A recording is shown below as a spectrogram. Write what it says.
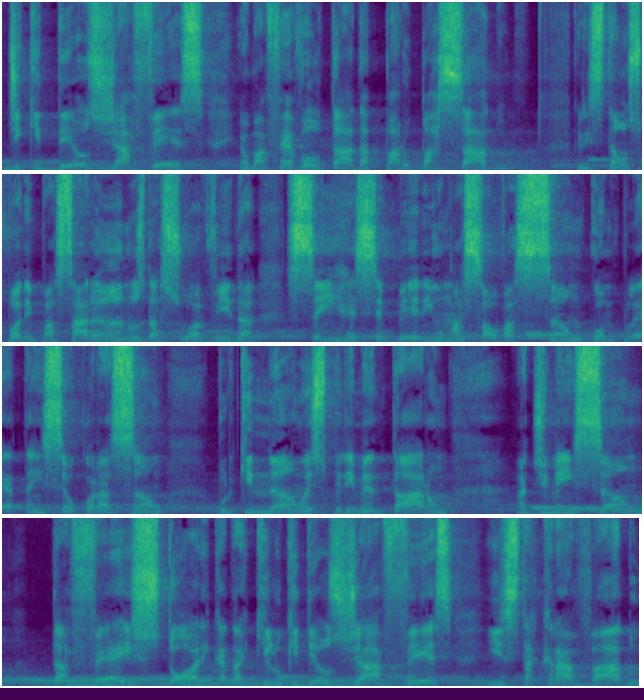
de que Deus já fez. É uma fé voltada para o passado. Cristãos podem passar anos da sua vida sem receberem uma salvação completa em seu coração porque não experimentaram a dimensão da fé histórica daquilo que Deus já fez e está cravado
